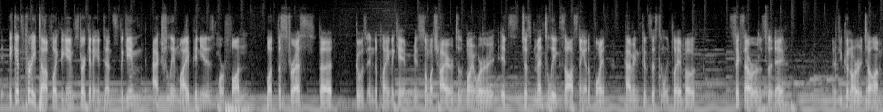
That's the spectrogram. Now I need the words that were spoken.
it- it gets pretty tough. Like, the games start getting intense. The game, actually, in my opinion, is more fun, but the stress that goes into playing the game is so much higher to the point where it's just mentally exhausting at a point, having consistently play about six hours a day. And if you couldn't already tell, I'm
